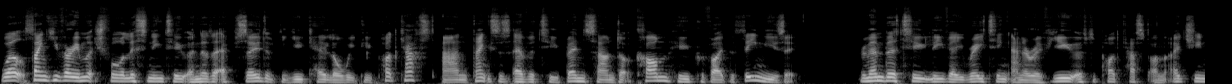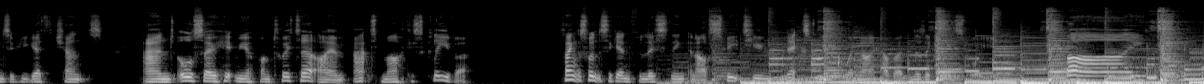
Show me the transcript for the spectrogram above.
Well, thank you very much for listening to another episode of the UK Law Weekly podcast, and thanks as ever to bensound.com who provide the theme music. Remember to leave a rating and a review of the podcast on iTunes if you get a chance, and also hit me up on Twitter. I am at Marcus Cleaver. Thanks once again for listening, and I'll speak to you next week when I have another case for you. Bye!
